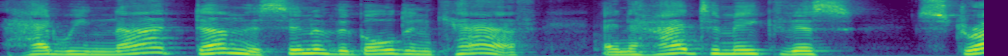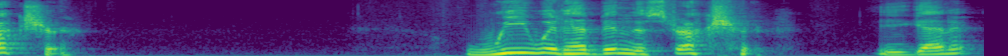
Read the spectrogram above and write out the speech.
had we not done the sin of the golden calf and had to make this structure, we would have been the structure. You get it?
